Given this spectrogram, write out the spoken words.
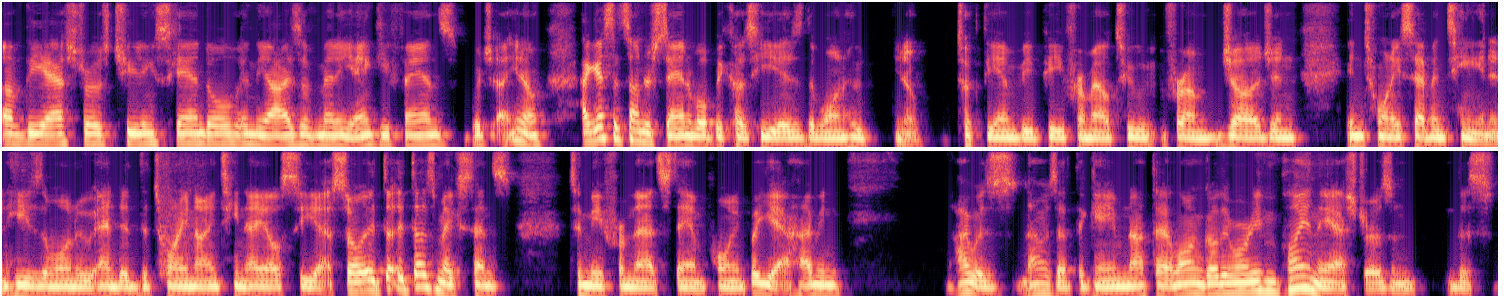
of the Astros cheating scandal in the eyes of many Yankee fans, which, uh, you know, I guess it's understandable because he is the one who, you know, took the MVP from L2 from Judge in in 2017, and he's the one who ended the 2019 ALCS. So it it does make sense to me from that standpoint. But yeah, I mean, I was I was at the game not that long ago. They weren't even playing the Astros, and this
